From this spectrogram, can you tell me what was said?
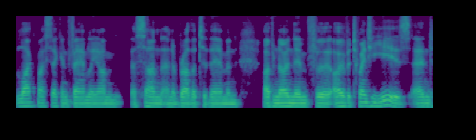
like my second family. I'm a son and a brother to them and I've known them for over 20 years. And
